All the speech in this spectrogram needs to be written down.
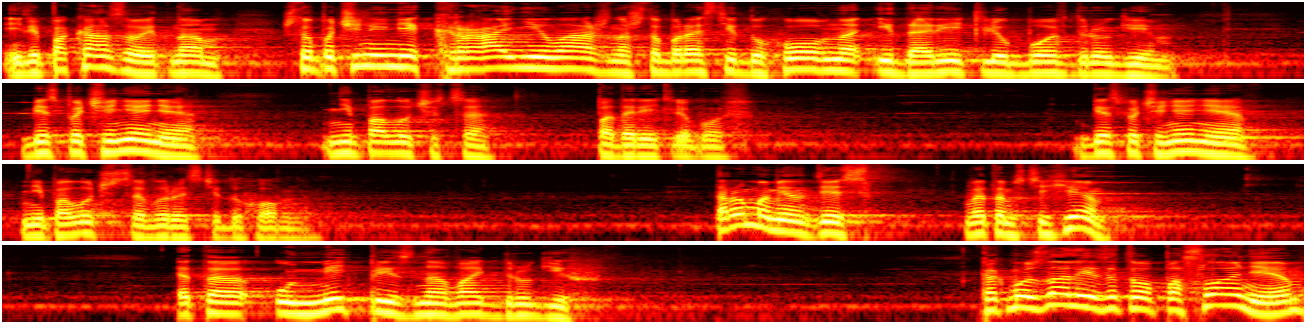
или показывает нам, что подчинение крайне важно, чтобы расти духовно и дарить любовь другим. Без подчинения не получится подарить любовь. Без подчинения не получится вырасти духовно. Второй момент здесь, в этом стихе, это уметь признавать других – как мы узнали из этого послания,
